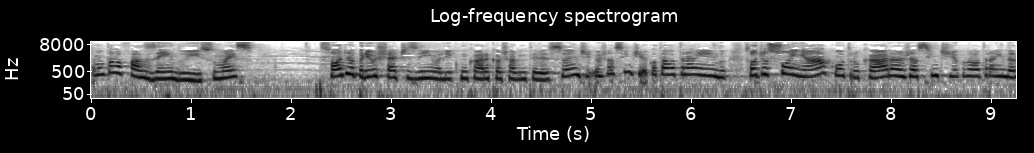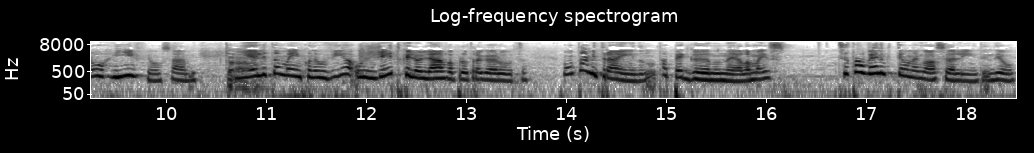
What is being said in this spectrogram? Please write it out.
Eu não tava fazendo isso, mas só de abrir o chatzinho ali com um cara que eu achava interessante, eu já sentia que eu tava traindo. Só de eu sonhar com outro cara, eu já sentia que eu tava traindo. Era horrível, sabe? Tá. E ele também, quando eu via o jeito que ele olhava pra outra garota, não tá me traindo, não tá pegando nela, mas você tá vendo que tem um negócio ali, entendeu?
